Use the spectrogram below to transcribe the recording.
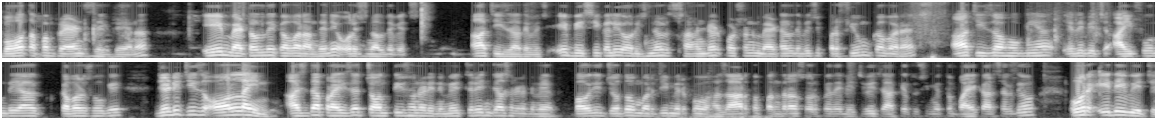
ਬਹੁਤ ਆਪਾਂ ਬ੍ਰਾਂਡਸ ਦੇਖਦੇ ਆ ਨਾ ਇਹ ਮੈਟਲ ਦੇ ਕਵਰ ਆਉਂਦੇ ਨੇ origignal ਦੇ ਵਿੱਚ। ਆ ਚੀਜ਼ਾਂ ਦੇ ਵਿੱਚ। ਇਹ ਬੇਸਿਕਲੀ origignal 100% ਮੈਟਲ ਦੇ ਵਿੱਚ ਪਰਫਿਊਮ ਕਵਰ ਹੈ। ਆ ਚੀਜ਼ਾਂ ਹੋ ਗਈਆਂ, ਇਹਦੇ ਵਿੱਚ ਆਈਫੋਨ ਦੇ ਆ ਕਵਰਸ ਹੋ ਗਏ। ਜਿਹੜੀ ਚੀਜ਼ ਆਨਲਾਈਨ ਅੱਜ ਦਾ ਪ੍ਰਾਈਸ ਹੈ 3499 5499 ਬਾਊ ਜੀ, ਜਦੋਂ ਮਰਜ਼ੀ ਮੇਰੇ ਕੋਲ 1000 ਤੋਂ 1500 ਰੁਪਏ ਦੇ ਵਿੱਚ ਵੀ ਜਾ ਕੇ ਤੁਸੀਂ ਮੇਰੇ ਤੋਂ ਬਾਏ ਕਰ ਸਕਦੇ ਹੋ। ਔਰ ਇਹਦੇ ਵਿੱਚ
